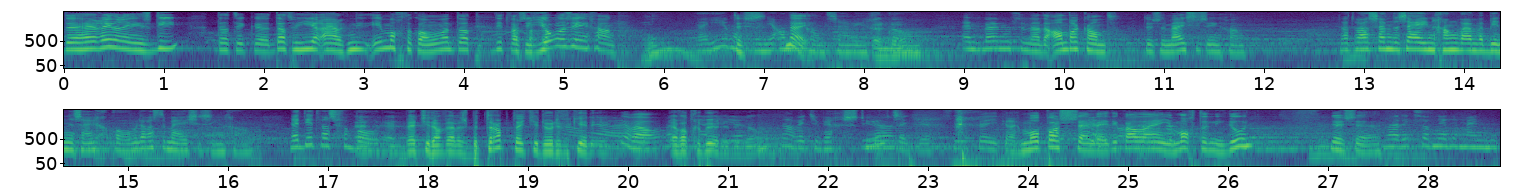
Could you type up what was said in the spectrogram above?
De herinnering is die dat, ik, uh, dat we hier eigenlijk niet in mochten komen, want dat, dit was de jongensingang. Oh. Ja, hier mochten dus, we aan de andere nee. kant zijn we gekomen. En wij moesten naar de andere kant, dus de meisjesingang. Dat was aan de zijingang waar we binnen zijn gekomen. Dat was de meisjesingang. Nee, dit was verboden. En, en, werd je dan wel eens betrapt dat je door de verkeerde ingang... Jawel. En wat gebeurde er dan? Nou, werd je weggestuurd. Ja, werd je weggestuurd. Je kreeg moppers en weet ik wel. En je mocht het niet doen. Dus, uh... Maar ik zat net aan mijn,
